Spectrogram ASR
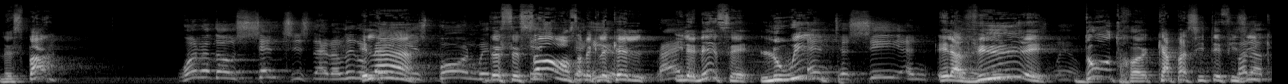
n'est-ce pas? Et l'un de ces sens avec lesquels il est né, c'est l'ouïe et la vue et d'autres capacités physiques.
